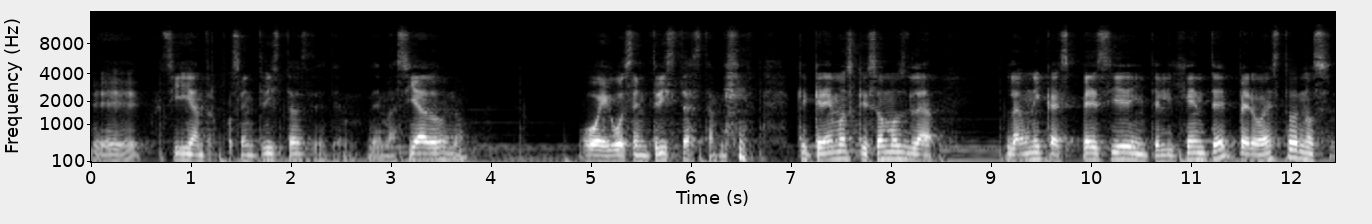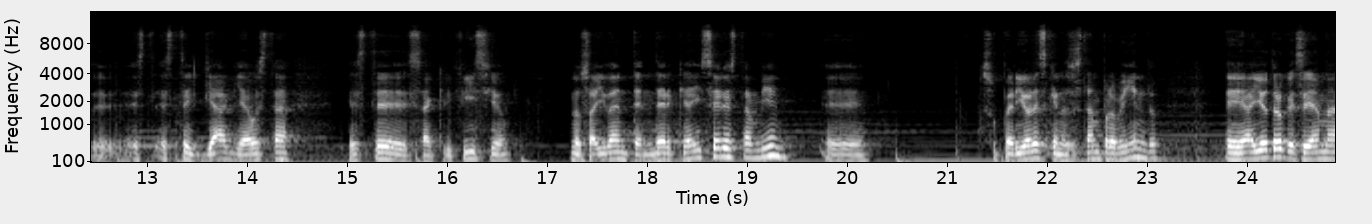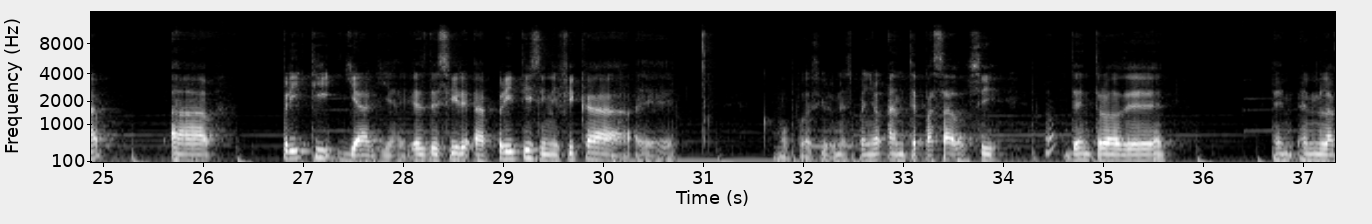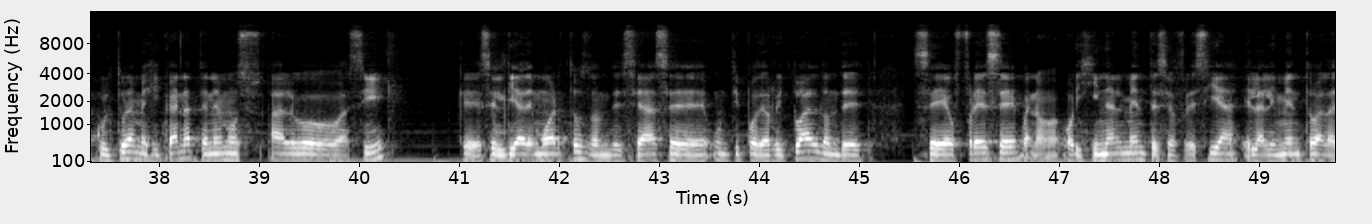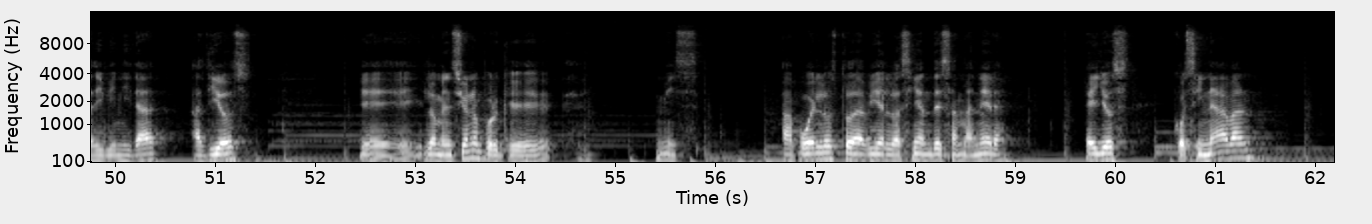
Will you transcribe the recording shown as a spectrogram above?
eh, sí, antropocentristas, demasiado, ¿no? O egocentristas también, que creemos que somos la la única especie inteligente, pero esto nos, este, este yagya o esta, este sacrificio nos ayuda a entender que hay seres también superiores que nos están proveyendo. Eh, hay otro que se llama uh, Priti Yagya, es decir, Priti significa, ¿cómo puedo decir en español? Antepasado, sí. Dentro de en, la cultura mexicana tenemos algo así, que es el Día de Muertos, donde se hace un tipo de ritual, donde se ofrece, bueno, originalmente se ofrecía el alimento a la divinidad, a Dios. Eh, lo menciono porque mis abuelos todavía lo hacían de esa manera. Ellos cocinaban,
